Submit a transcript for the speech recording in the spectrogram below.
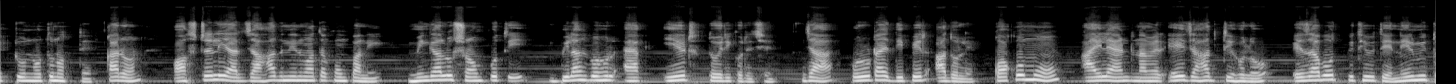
একটু নতুনত্বের কারণ অস্ট্রেলিয়ার জাহাজ নির্মাতা কোম্পানি মিঙ্গালু সম্প্রতি বিলাসবহুল এক ইয়েট তৈরি করেছে, যা পুরোটাই দ্বীপের আদলে। ককোমো আইল্যান্ড নামের এই জাহাজটি হলো এযাবৎ পৃথিবীতে নির্মিত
